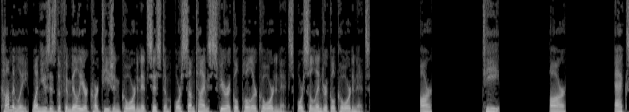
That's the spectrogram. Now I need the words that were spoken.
Commonly, one uses the familiar Cartesian coordinate system, or sometimes spherical polar coordinates, or cylindrical coordinates r t R X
